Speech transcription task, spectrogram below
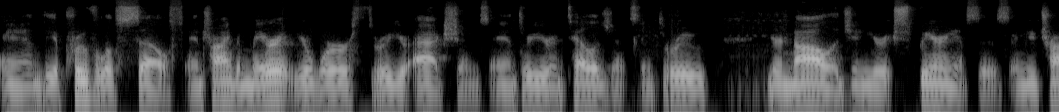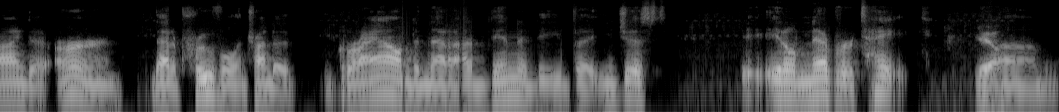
and the approval of self and trying to merit your worth through your actions and through your intelligence and through your knowledge and your experiences and you're trying to earn that approval and trying to ground in that identity but you just it'll never take. Yeah. Um,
